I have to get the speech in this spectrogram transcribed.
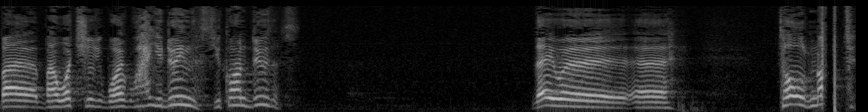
by, by what you, why, why are you doing this? You can't do this. They were uh, told not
